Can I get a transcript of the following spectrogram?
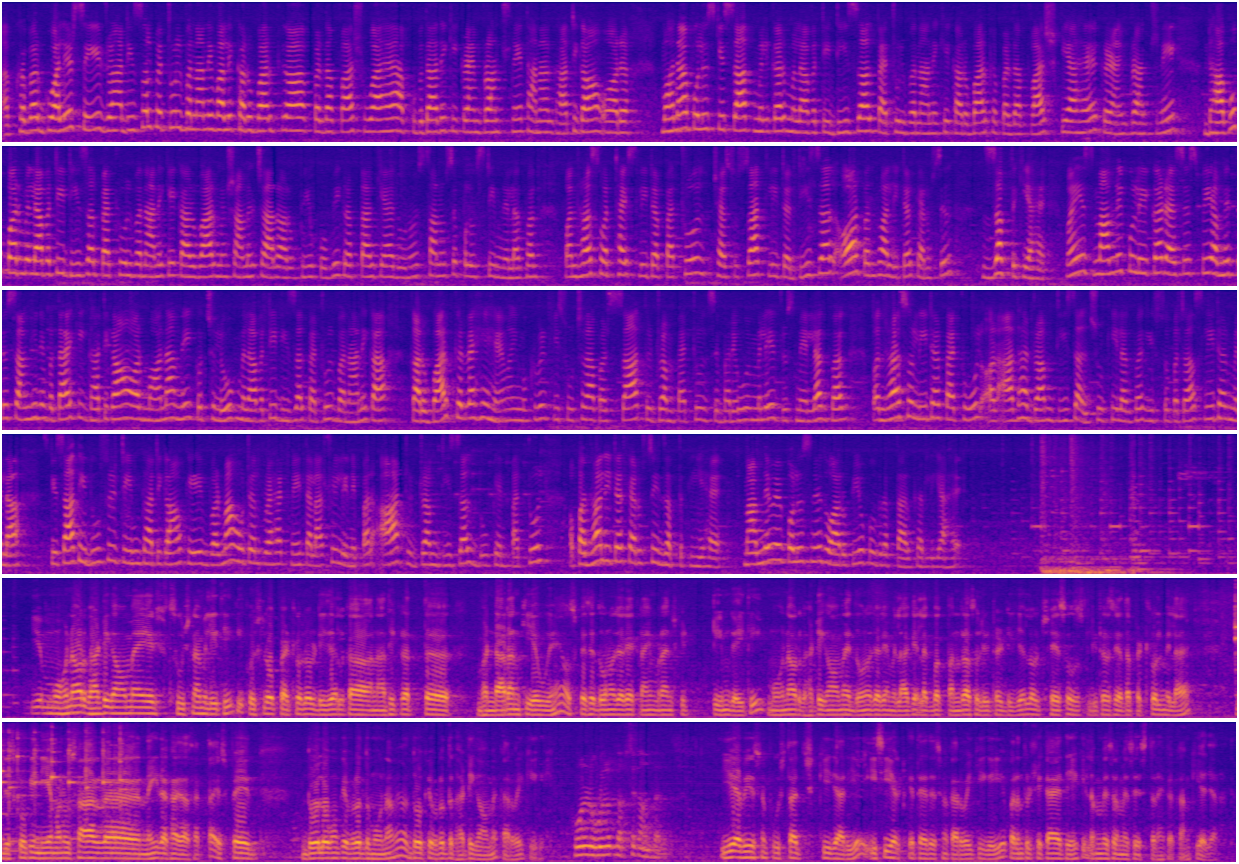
अब खबर ग्वालियर से, जहाँ डीजल पेट्रोल बनाने वाले कारोबार का पर्दाफाश हुआ है। आपको बता दें कि क्राइम ब्रांच ने थाना घाटी गाँव और मोहना पुलिस के साथ मिलकर मिलावटी डीजल पेट्रोल बनाने के कारोबार का पर्दाफाश किया है। क्राइम ब्रांच ने ढाबों पर मिलावटी डीजल पेट्रोल बनाने के कारोबार में शामिल चार आरोपियों को भी गिरफ़्तार किया है। दोनों स्थानों से पुलिस टीम ने लगभग 1528 लीटर पेट्रोल 660 लीटर डीजल और 15 लीटर कैरोसिन जब्त किया है। वहीं इस मामले को लेकर एसएसपी अमित सांघी ने बताया कि घाटीगांव और मोहना में कुछ लोग मिलावटी डीजल पेट्रोल बनाने का कारोबार कर रहे हैं। वहीं मुखबिर की सूचना पर सात ड्रम पेट्रोल से भरे हुए मिले, जिसमें लगभग 1500 लीटर पेट्रोल और आधा ड्रम डीजल, जो लगभग 150 लीटर मिला इसके साथ ही दूसरी टीम घाटीगांव के वर्मा होटल प्रहट में तलाशी लेने पर आठ ड्रम डीजल, दो कैन पेट्रोल और पंद्रह लीटर कैरोसिन जब्त किए है। मामले में पुलिस ने दो आरोपियों को गिरफ़्तार कर लिया है। ये मोहना और घाटी गाँव में ये सूचना मिली थी कि कुछ लोग पेट्रोल और डीजल का अनाधिकृत भंडारण किए हुए हैं। उस पे से दोनों जगह क्राइम ब्रांच की टीम गई थी मोहना और घाटी गाँव में दोनों जगह मिला के लगभग 1500 लीटर डीजल और 600 लीटर से ज़्यादा पेट्रोल मिला है जिसको कि नियम अनुसार नहीं रखा जा सकता। इस पर दो लोगों के विरुद्ध मोहना में और दो के विरुद्ध घाटी गाँव में कार्रवाई की गई। कौन लोगों ने कब से काम कर रहे ये अभी इसमें पूछताछ की जा रही है। इसी एक्ट के तहत इसमें कार्रवाई की गई है परंतु शिकायत है कि लंबे समय से इस तरह का काम किया जा रहा था।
